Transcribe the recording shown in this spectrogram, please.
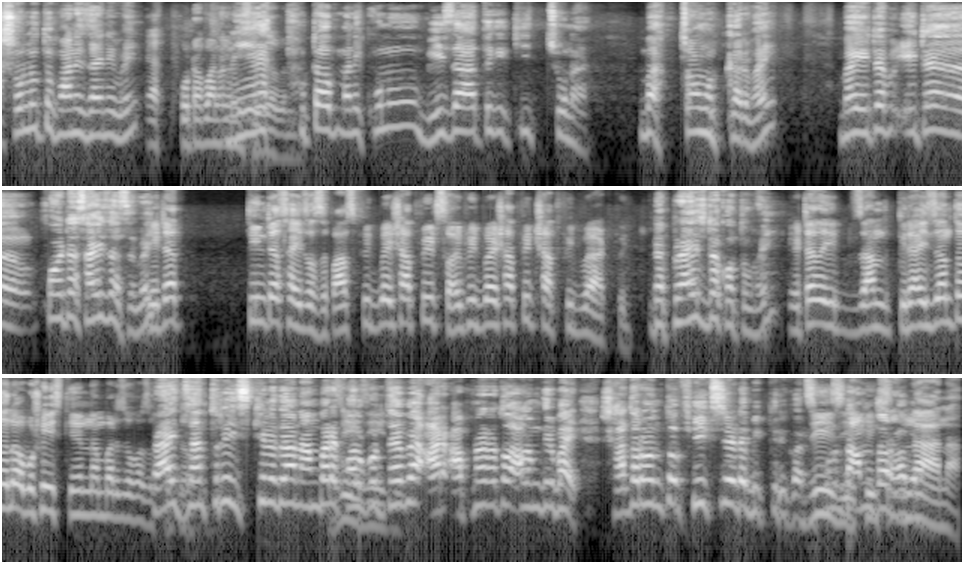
আসলে তো পানি যায়নি ভাই। এক ফোঁটা পানি মানে নিচে যাবে ফুটা মানে কোনো ভিজা থেকে কিচ্ছু না। বাহ চমৎকার ভাই। ভাই এটা এটা কয়টা সাইজ আছে ভাই? এটা তিনটা সাইজ আছে পাঁচ ফিট বাই সাত ফিট ছয় ফিট বাই সাত ফিট সাত ফিট বাই আট ফিট এটা প্রাইসটা কত ভাই? এটা প্রাইস জানতে হলে অবশ্যই স্ক্রিন নাম্বার যোগাযোগ প্রাইস। জানতে স্ক্রিনে দেওয়া নাম্বারে কল করতে হবে। আর আপনারা তো আলমগীর ভাই সাধারণত ফিক্সড রেটে বিক্রি করেন। দাম দর হবে না না।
